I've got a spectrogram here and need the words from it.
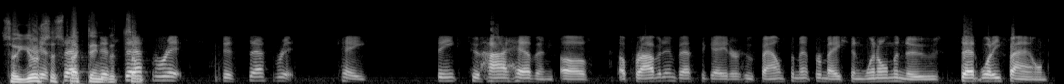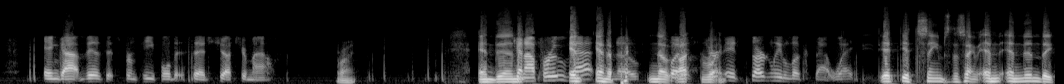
So you're this suspecting Seth, that some... Seth Rich this Seth Rich case think to high heaven of a private investigator who found some information, went on the news, said what he found, and got visits from people that said, "Shut your mouth." Right. And then can I prove and, that? And no, no, but I, it, right. it certainly looks that way. It it seems the same. And and then the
